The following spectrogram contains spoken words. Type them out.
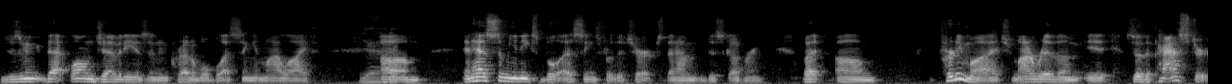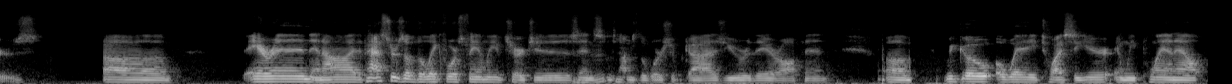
which is that longevity is an incredible blessing in my life. Yeah. um, and has some unique blessings for the church that I'm discovering. But um, pretty much my rhythm is so the pastors, uh, Aaron and I, the pastors of the Lake Forest family of churches, and Mhm. sometimes the worship guys, you are there often. Um, we go away twice a year and we plan out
